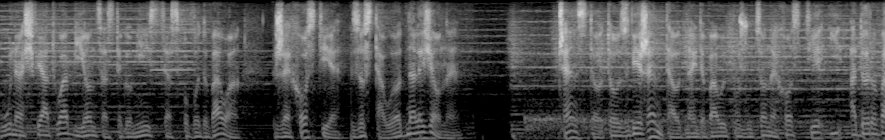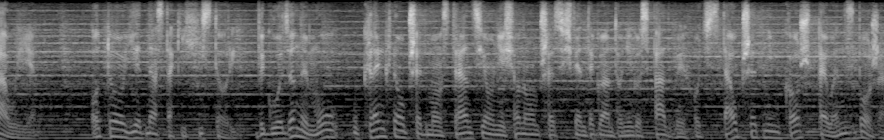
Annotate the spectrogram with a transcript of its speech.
Łuna światła bijąca z tego miejsca spowodowała, że hostie zostały odnalezione. Często to zwierzęta odnajdowały porzucone hostie i adorowały je. Oto jedna z takich historii. Wygłodzony muł uklęknął przed monstrancją niesioną przez świętego Antoniego z Padwy, choć stał przed nim kosz pełen zboża.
